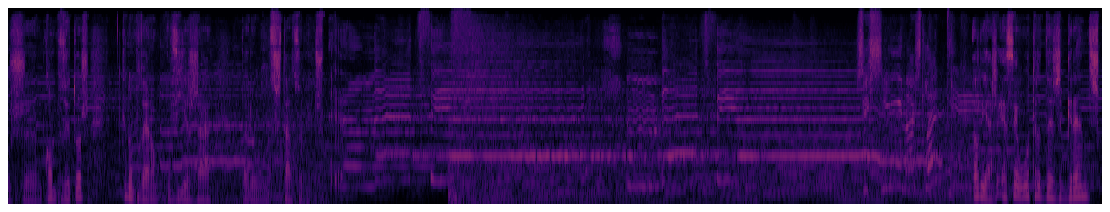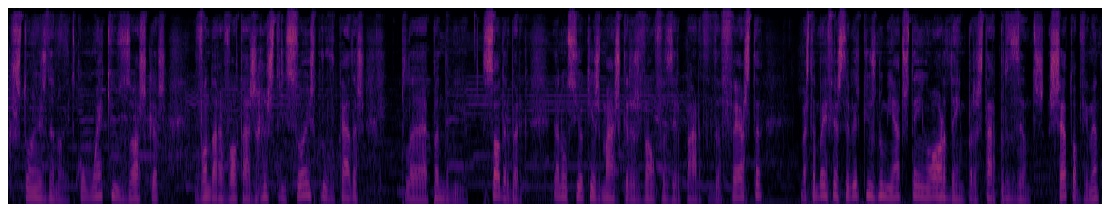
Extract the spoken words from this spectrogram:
os uh, compositores, que não puderam viajar para os Estados Unidos. Aliás, essa é outra das grandes questões da noite. Como é que os Oscars vão dar a volta às restrições provocadas pela pandemia? Soderbergh anunciou que as máscaras vão fazer parte da festa, mas também fez saber que os nomeados têm ordem para estar presentes, exceto, obviamente,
